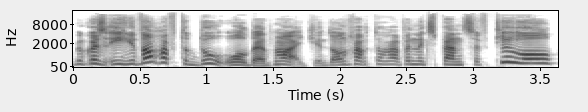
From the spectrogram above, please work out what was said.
because you don't have to do all that much. You don't have to have an expensive tool.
